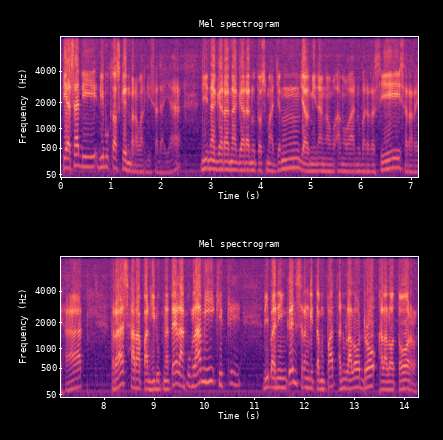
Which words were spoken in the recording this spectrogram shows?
tiasa di, dibuktaskan para wargi sadaya. Di negara-negara nutos majeng Jalmina ngawa nubarresi secara sararehat teras harapan hidup nate langkung lami gitu dibandingkan serang di tempat anu lalodro kalalotor.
